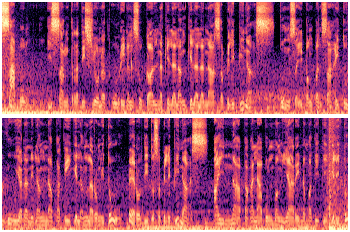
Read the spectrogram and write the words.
Sabong, isang tradisyon at uri ng sugal na kilalang kilala na sa Pilipinas. Kung sa ibang bansa ay tuluyan na nilang napatigil ang larong ito, pero dito sa Pilipinas ay napakalabong mangyari na matitigil ito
